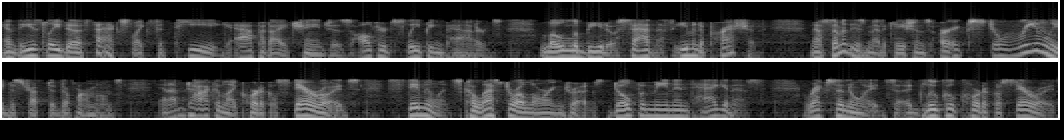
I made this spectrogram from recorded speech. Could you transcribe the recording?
and these lead to effects like fatigue, appetite changes, altered sleeping patterns, low libido, sadness, even depression. Now, some of these medications are extremely disruptive to hormones, and I'm talking like corticosteroids, stimulants, cholesterol lowering drugs, dopamine antagonists, rexinoids, uh, glucocorticosteroids.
